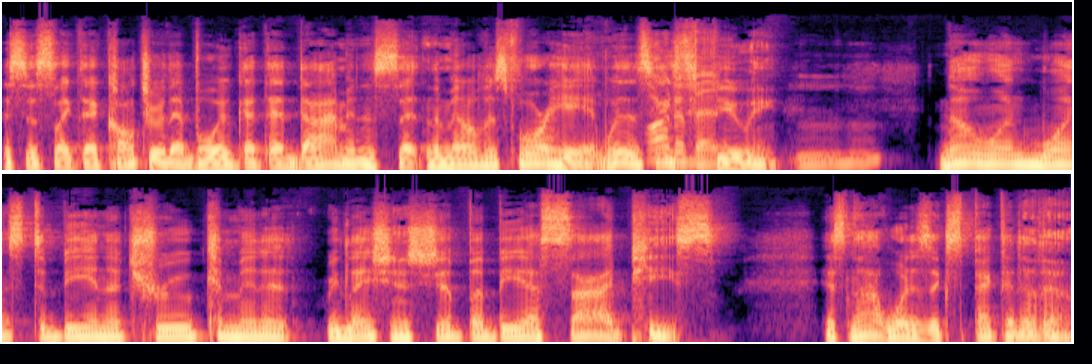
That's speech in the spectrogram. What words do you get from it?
it's just like that culture. That boy got that diamond set in the middle of his forehead. What is Part he spewing? Mm-hmm. No one wants to be in a true committed relationship, but be a side piece. It's not what is expected of them.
